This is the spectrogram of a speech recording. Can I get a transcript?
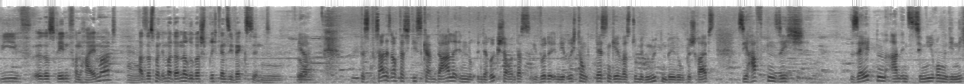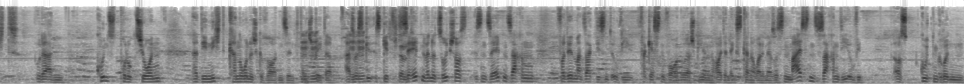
wie äh, das Reden von Heimat, Mhm. also dass man immer dann darüber spricht, wenn sie weg sind. So. Ja. Das Interessante ist auch, dass die Skandale in, in der Rückschau, und das würde in die Richtung dessen gehen, was du mit Mythenbildung beschreibst, sie haften sich selten an Inszenierungen, die nicht, oder an Kunstproduktionen, äh, die nicht kanonisch geworden sind dann später. Also es, geht- es geht selten, wenn du zurückschaust, es sind selten Sachen, von denen man sagt, die sind irgendwie vergessen worden oder spielen heute längst keine Rolle mehr. Also es sind meistens Sachen, die irgendwie aus guten Gründen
